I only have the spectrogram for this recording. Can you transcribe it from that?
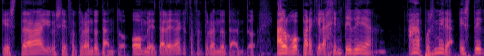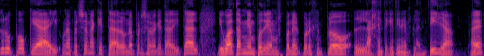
que está, yo sé, facturando tanto, hombre de tal edad que está facturando tanto. Algo para que la gente vea ah, pues mira, este grupo que hay, una persona que tal, una persona que tal y tal, igual también podríamos poner, por ejemplo, la gente que tiene en plantilla, ¿vale?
